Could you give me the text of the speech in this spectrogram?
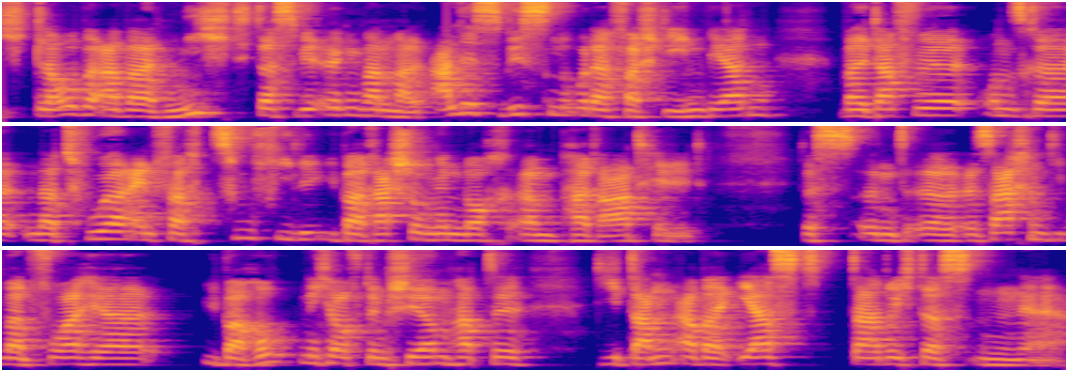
Ich glaube aber nicht, dass wir irgendwann mal alles wissen oder verstehen werden, weil dafür unsere Natur einfach zu viele Überraschungen noch ähm, parat hält. Das sind äh, Sachen, die man vorher überhaupt nicht auf dem Schirm hatte, die dann aber erst dadurch, dass ein äh,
